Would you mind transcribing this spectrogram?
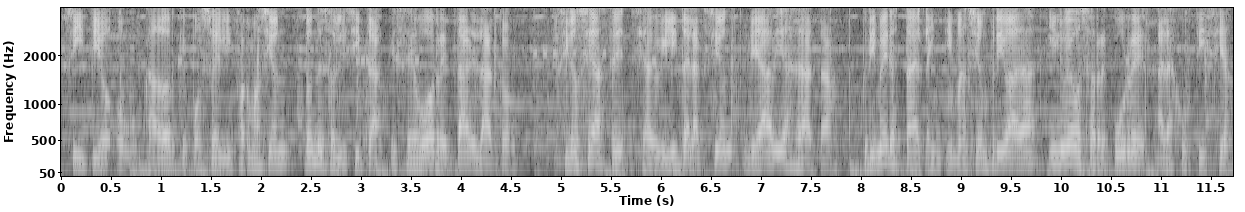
sitio o buscador que posee la información, donde solicita que se borre tal dato. Si no se hace, se habilita la acción de habeas data. Primero está la intimación privada y luego se recurre a la justicia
